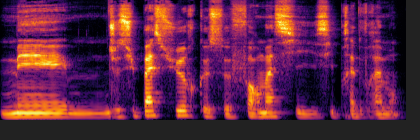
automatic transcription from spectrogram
mais hum, je suis pas sûr que ce format s'y prête vraiment.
